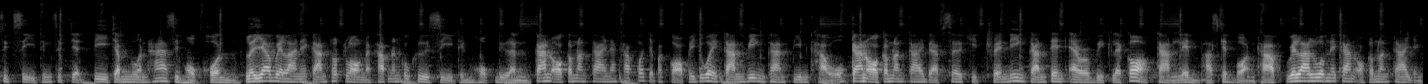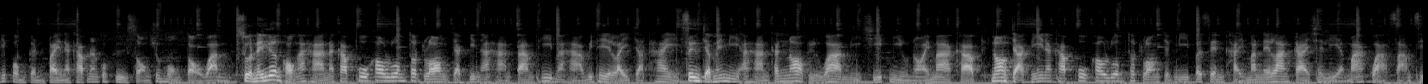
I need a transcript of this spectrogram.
14-17 ปีจำนวน 56 คน ระยะเวลาในการทดลองนะครับนั่นก็คือ 4-6 เดือน การออกกำลังกายนะครับก็จะประกอบไปด้วยการวิ่งการปีนเขา การออกกำลังกายแบบเซอร์กิตเทรนนิ่งการเต้นแอโรบิกและก็การเล่นบาสเกตบอลครับเวลารวมในการออกกำลังกายอย่างที่ผมเกินไปนะครับนั่นก็คือ 2 ชั่วโมงต่อวัน ส่วนในเรื่องของอาหารนะครับผู้เข้าร่วมทดลองจะกินอาหารตามที่มหาวิทยาลัยจัดให้ ซึ่งจะไม่มีอาหารข้างนอก หรือว่ามีชีทมิลน้อยมากครับนอกจากนี้นะครับผู้เข้าร่วมทดลองจะมีเปอร์เซ็นต์ไขมันในร่างกายเฉลี่ยมากกว่า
